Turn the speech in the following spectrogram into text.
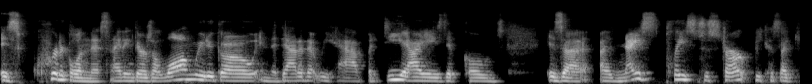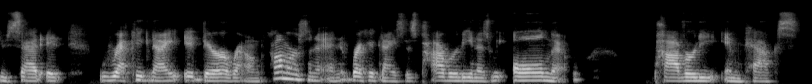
is critical in this. And I think there's a long way to go in the data that we have, but DIA zip codes is a, a nice place to start because like you said it recognize it they're around commerce and, and it recognizes poverty and as we all know poverty impacts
